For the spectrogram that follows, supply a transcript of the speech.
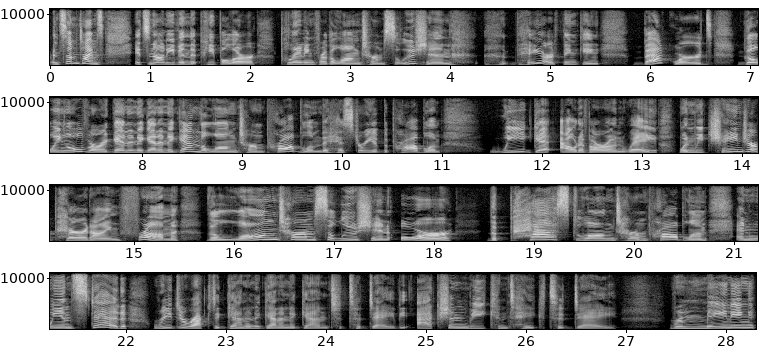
And sometimes it's not even that people are planning for the long term solution. They are thinking backwards, going over again and again and again the long term problem, the history of the problem. We get out of our own way when we change our paradigm from the long term solution or the past long term problem, and we instead redirect again and again and again to today, the action we can take today. Remaining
